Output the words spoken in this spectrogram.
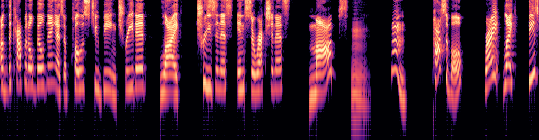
of the Capitol building as opposed to being treated like treasonous insurrectionist mobs? hmm. Possible, right? Like these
